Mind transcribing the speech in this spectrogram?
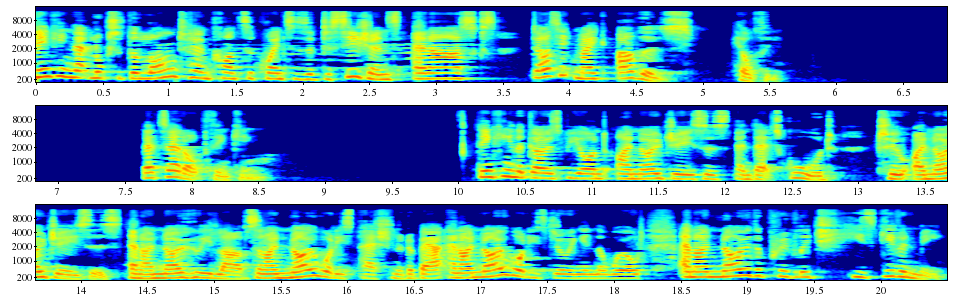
Thinking that looks at the long term consequences of decisions and asks, does it make others healthy? That's adult thinking. Thinking that goes beyond, I know Jesus and that's good, to I know Jesus and I know who he loves and I know what he's passionate about and I know what he's doing in the world and I know the privilege he's given me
